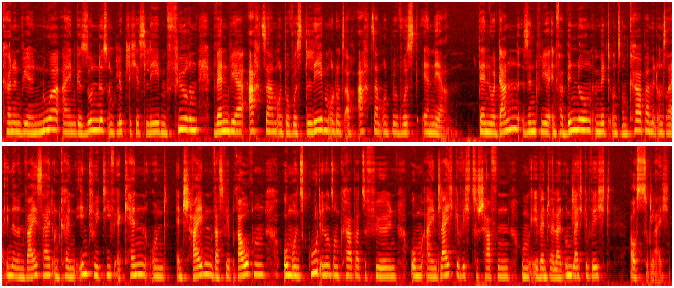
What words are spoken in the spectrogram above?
können wir nur ein gesundes und glückliches Leben führen, wenn wir achtsam und bewusst leben und uns auch achtsam und bewusst ernähren. Denn nur dann sind wir in Verbindung mit unserem Körper, mit unserer inneren Weisheit und können intuitiv erkennen und entscheiden, was wir brauchen, um uns gut in unserem Körper zu fühlen, um ein Gleichgewicht zu schaffen, um eventuell ein Ungleichgewicht auszugleichen.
